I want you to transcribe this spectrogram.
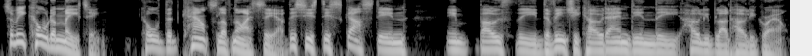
So he called a meeting called the Council of Nicaea. This is discussed in, in both the Da Vinci Code and in the Holy Blood, Holy Grail.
